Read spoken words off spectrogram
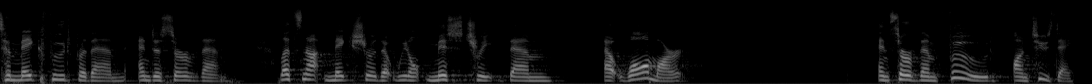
to make food for them and to serve them let's not make sure that we don't mistreat them at Walmart and serve them food on Tuesday.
